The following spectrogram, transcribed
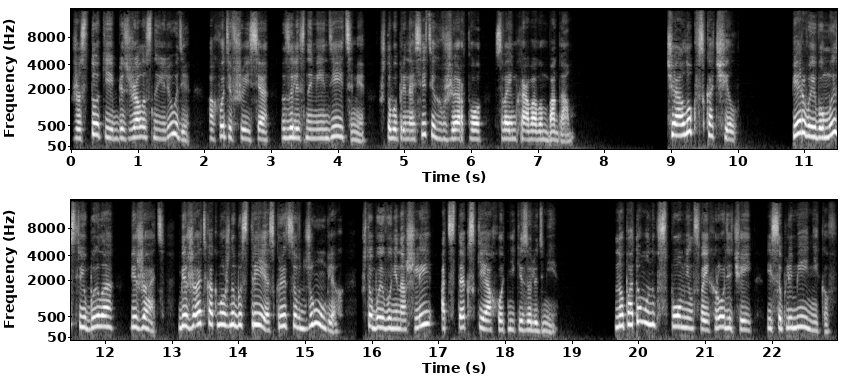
Жестокие, безжалостные люди, охотившиеся за лесными индейцами, чтобы приносить их в жертву своим кровавым богам. Чаолок вскочил. Первой его мыслью было бежать, бежать как можно быстрее, скрыться в джунглях, чтобы его не нашли ацтекские охотники за людьми. Но потом он вспомнил своих родичей и соплеменников.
